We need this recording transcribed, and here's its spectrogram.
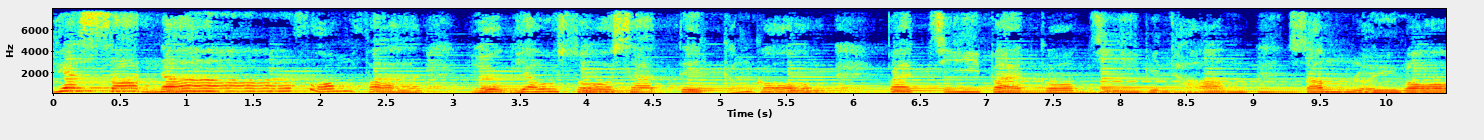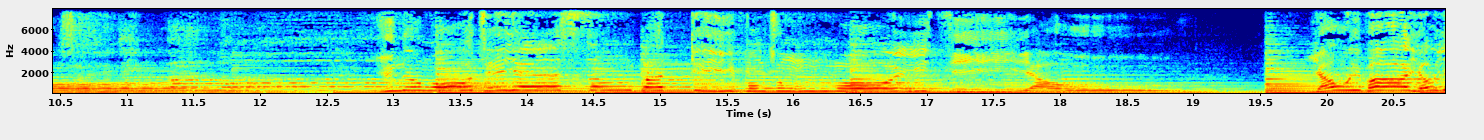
一刹那，仿佛若有所失的感觉，不知不觉已变淡，心里爱。原谅我这一生不羁放纵爱自由，也会怕有一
